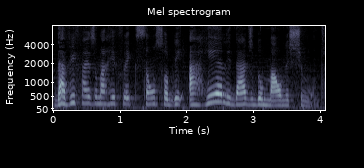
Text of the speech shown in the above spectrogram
Davi faz uma reflexão sobre a realidade do mal neste mundo.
